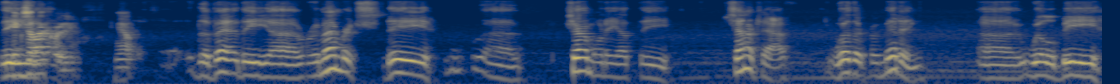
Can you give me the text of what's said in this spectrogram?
The, exactly. Yeah. The the uh, Remembrance Day uh, ceremony at the cenotaph, weather permitting, uh, will be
